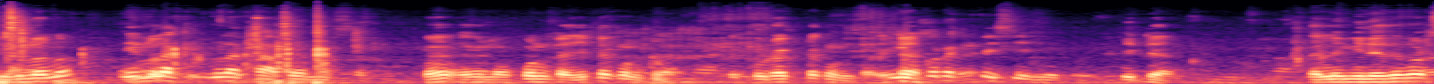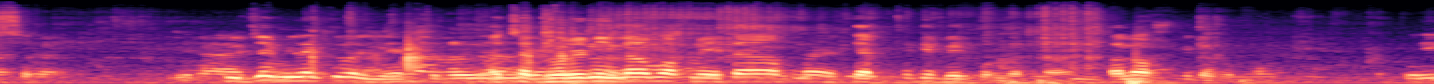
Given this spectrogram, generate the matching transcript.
এগুলো না? এগুলা এগুলা খাপ আমার হ্যাঁ এগুলো কোনটা? এটা কোনটা? এই প্রোডাক্টটা কোনটা? এটা? প্রোডাক্টটাই শেষ এটা? তাহলে মিলাতে পারছ? তুই যে মিলাইতে একসাথে আচ্ছা ধরে নিলাম আপনি এটা আপনার ক্যাব থেকে বের করলেন না। তাহলে অসুবিধা করবেন ওই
